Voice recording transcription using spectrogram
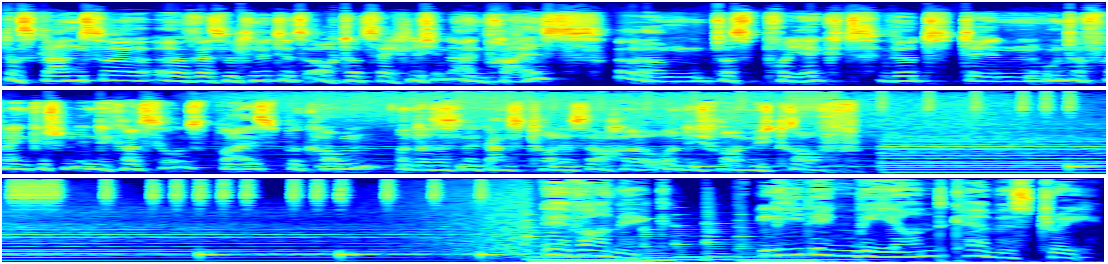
Das Ganze äh, resultiert jetzt auch tatsächlich in einen Preis. Ähm, das Projekt wird den Unterfränkischen Integrationspreis bekommen und das ist eine ganz tolle Sache und ich freue mich drauf. Evonik, Leading Beyond Chemistry.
